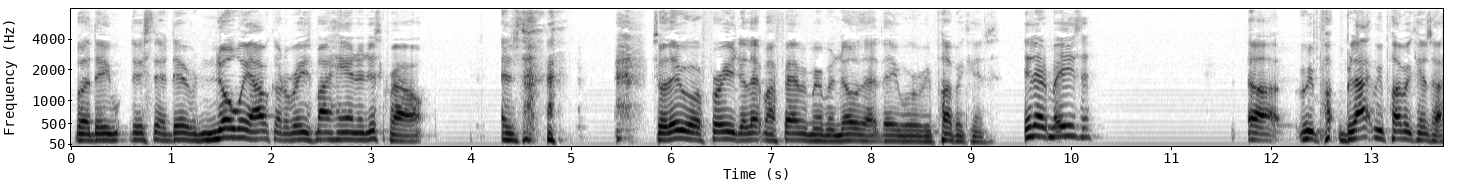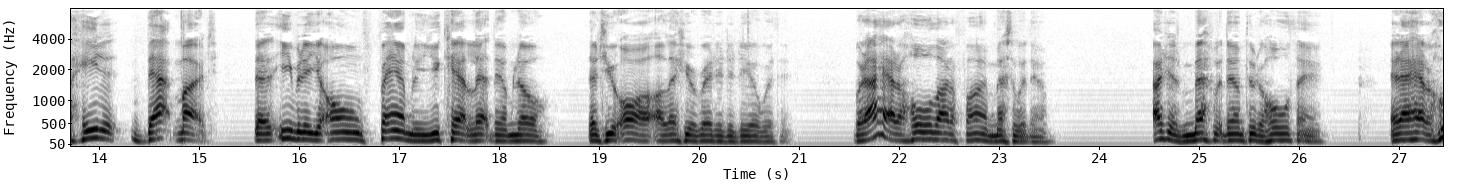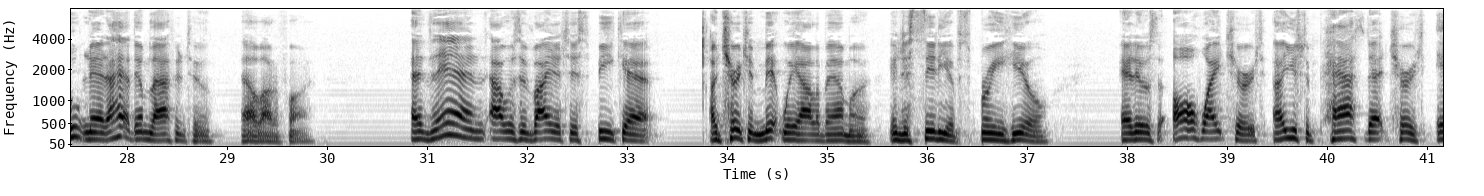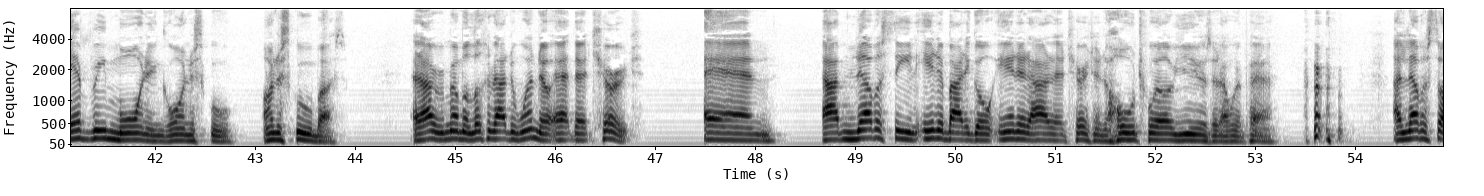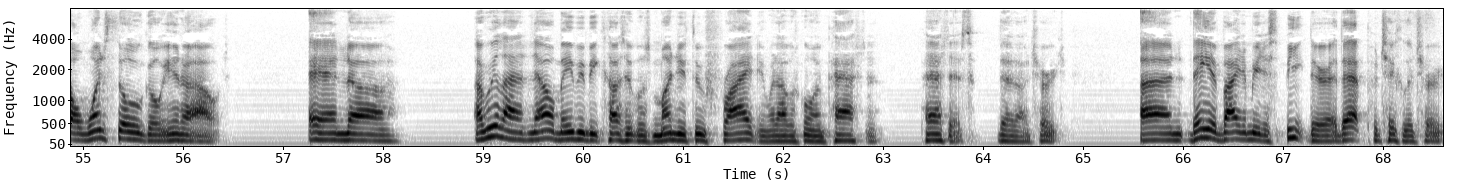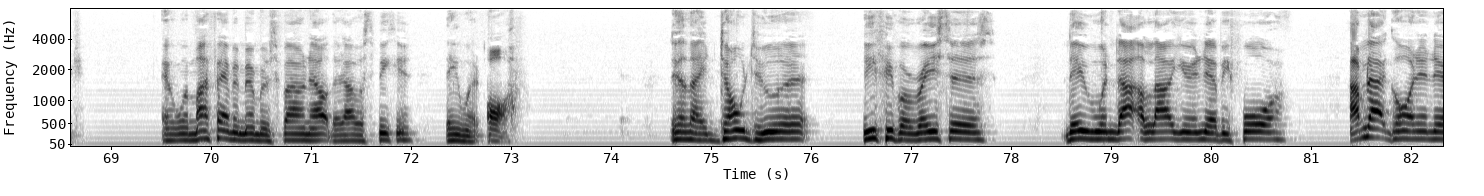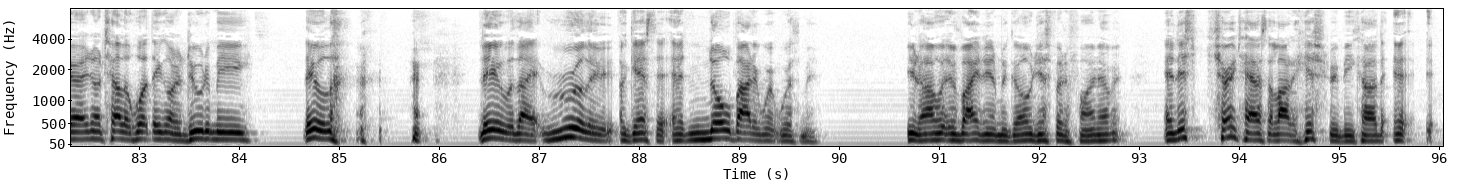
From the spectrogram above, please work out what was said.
but they, they said there was no way I was going to raise my hand in this crowd. And so, so they were afraid to let my family member know that they were Republicans. Isn't that amazing? Uh, black Republicans are hated that much that even in your own family, you can't let them know that you are unless you're ready to deal with it. But I had a whole lot of fun messing with them. I just messed with them through the whole thing. And I had a hoot net. I had them laughing too. Had a lot of fun. And then I was invited to speak at a church in Midway, Alabama, in the city of Spring Hill. And it was an all white church. I used to pass that church every morning going to school on the school bus. And I remember looking out the window at that church. And I've never seen anybody go in and out of that church in the whole 12 years that I went past. I never saw one soul go in or out. And uh, I realize now maybe because it was Monday through Friday when I was going past it, past that, that uh, church. And they invited me to speak there at that particular church. And when my family members found out that I was speaking, they went off. They're like, don't do it. These people are racist. They would not allow you in there before. I'm not going in there. I don't tell them what they're going to do to me. They were, they were like really against it, and nobody went with me. You know, I was inviting them to go just for the fun of it. And this church has a lot of history because it, it,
